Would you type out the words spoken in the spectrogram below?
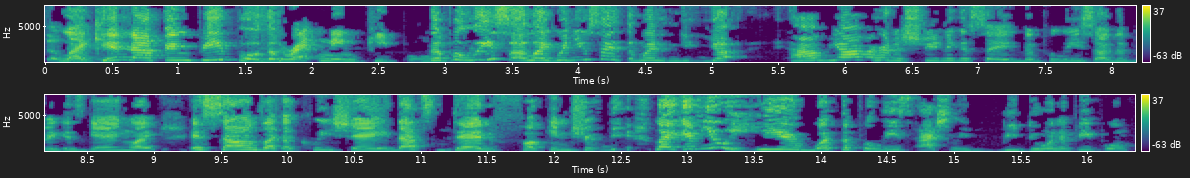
the- like, kidnapping people. The threatening people. The police are like when you say when y- y'all have y'all ever heard a street nigga say the police are the biggest gang? Like it sounds like a cliche. That's dead fucking true. Like if you hear what the police actually be doing to people,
